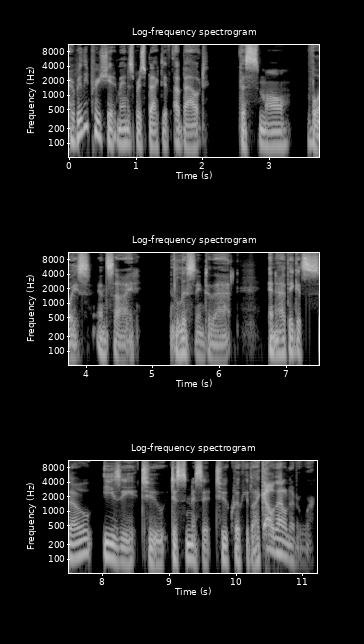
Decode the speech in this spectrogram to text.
I really appreciate Amanda's perspective about the small voice inside and listening to that. And I think it's so easy to dismiss it too quickly, like, oh, that'll never work.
